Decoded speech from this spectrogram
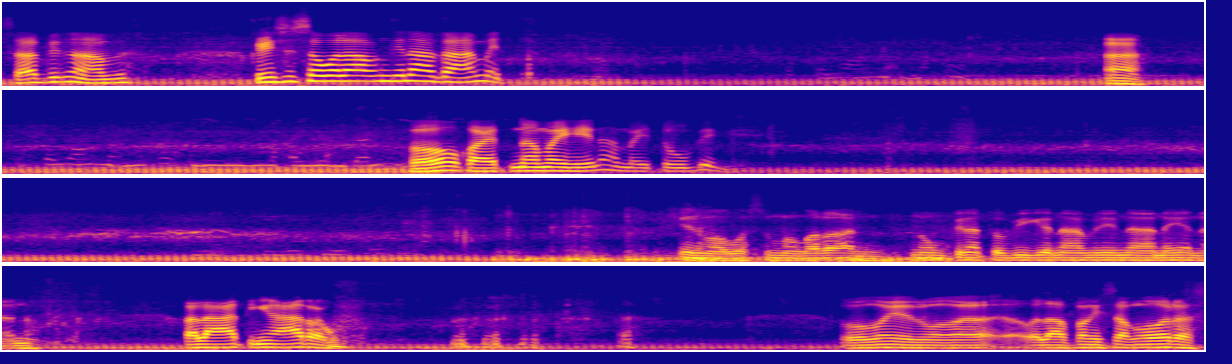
Sabi nga, kaysa sa wala kang ginagamit. Ah, oo, kahit na may hina, may tubig. Yun mga boss, nung nakaraan, nung pinatubigan namin ni nanay yan, ano, kalahating araw. o ngayon, mga, wala pang isang oras.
